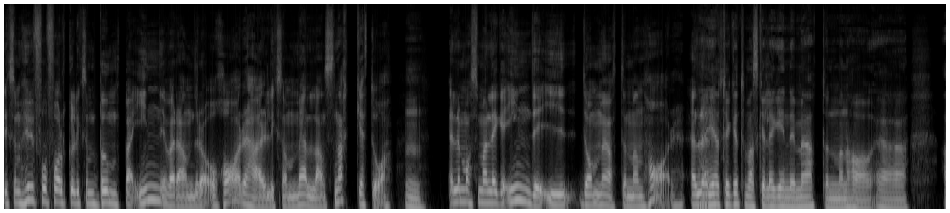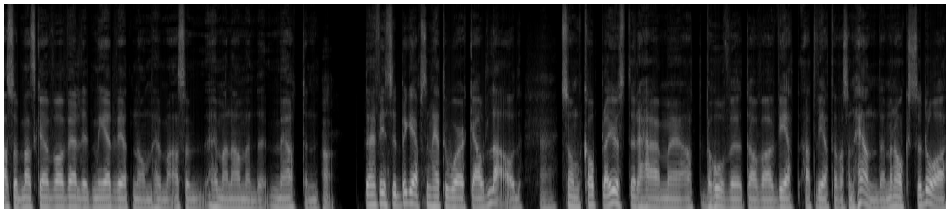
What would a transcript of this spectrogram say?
Liksom, hur får folk att liksom bumpa in i varandra och ha det här liksom mellansnacket då? Mm. Eller måste man lägga in det i de möten man har? Eller, Nej, jag tycker inte man ska lägga in det i möten man har. Eh, Alltså man ska vara väldigt medveten om hur man, alltså hur man använder möten. Ja. Det finns ett begrepp som heter work out loud Ja. som kopplar just till det här med att behovet av att veta, att veta vad som händer men också då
